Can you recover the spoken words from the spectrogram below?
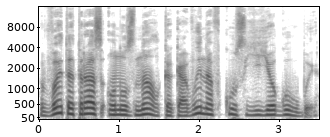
В этот раз он узнал, каковы на вкус ее губы.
